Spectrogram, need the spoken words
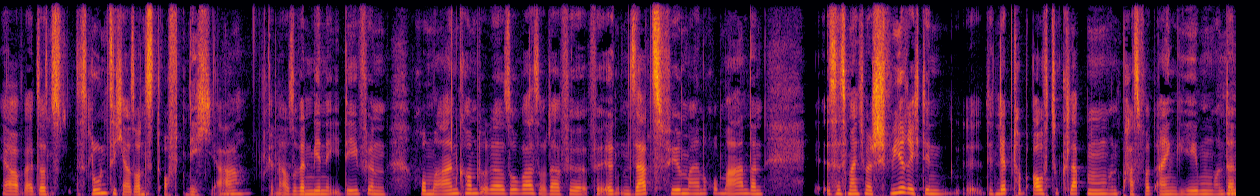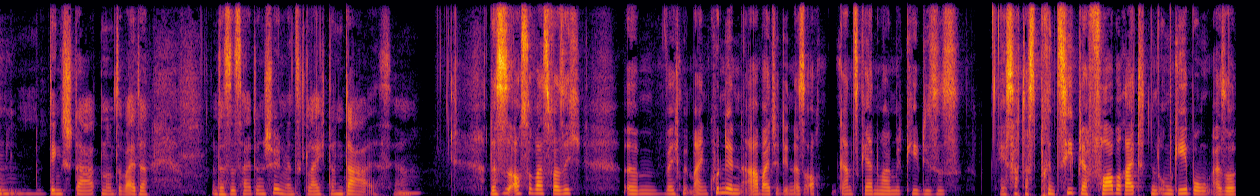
ja, weil sonst, das lohnt sich ja sonst oft nicht, ja. Mhm. Genauso, wenn mir eine Idee für einen Roman kommt oder sowas oder für, für irgendeinen Satz für meinen Roman, dann ist es manchmal schwierig, den, den Laptop aufzuklappen und Passwort eingeben und dann mhm. Dings starten und so weiter. Und das ist halt dann schön, wenn es gleich dann da ist, ja. Mhm. Das ist auch so was, was ich, ähm, wenn ich mit meinen Kundinnen arbeite, denen das auch ganz gerne mal mitgebe, dieses, ich sag das Prinzip der vorbereiteten Umgebung. Also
